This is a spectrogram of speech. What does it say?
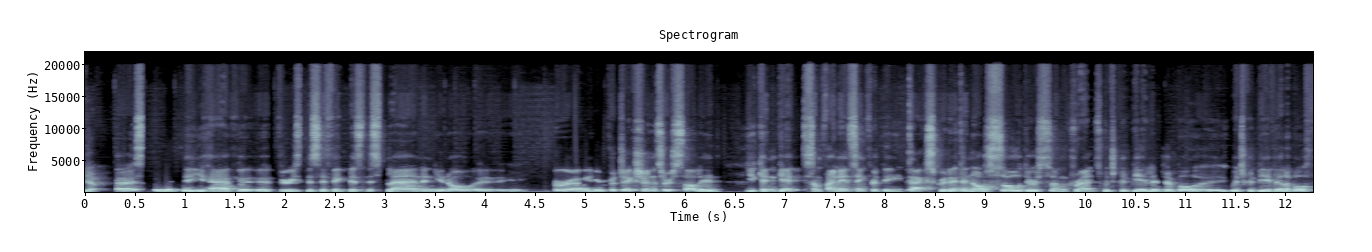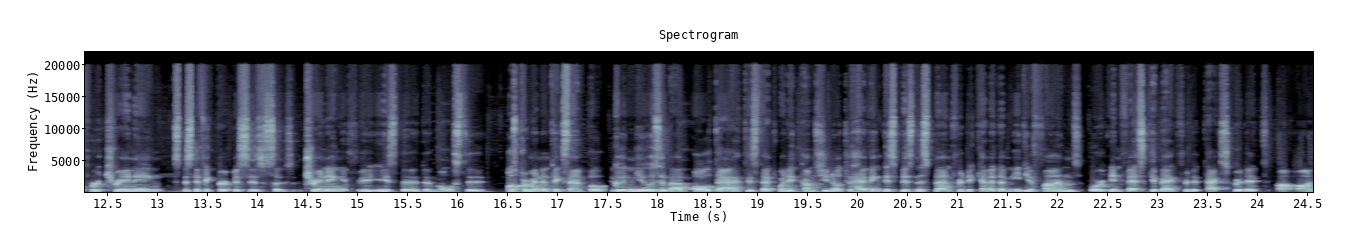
Yep. Uh, so let's say you have a, a, very specific business plan, and you know uh, your uh, your projections are solid. You can get some financing for the tax credit, and also there's some grants which could be eligible, uh, which could be available for training specific purposes. So training is the the most uh, most prominent example. Good news about all that is that when it comes, you know, to having this business plan for the Canada Media Fund or Invest Quebec for the tax credit uh, on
